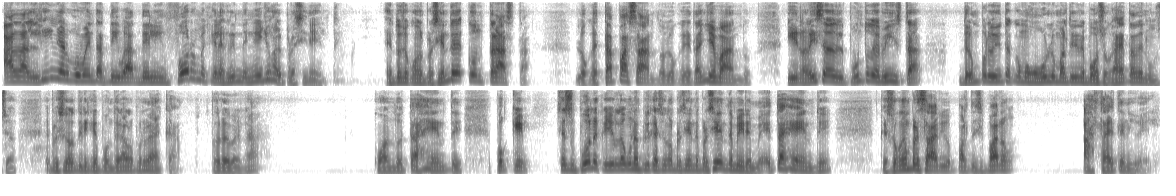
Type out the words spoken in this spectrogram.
a la línea argumentativa del informe que le rinden ellos al presidente. Entonces, cuando el presidente contrasta lo que está pasando, lo que están llevando, y analiza desde el punto de vista de un periodista como Julio Martínez Bozo, que hace esta denuncia, el presidente tiene que ponderarlo, pero acá, pero es verdad. Cuando esta gente, porque se supone que yo le dan una explicación al presidente, presidente, mírenme, esta gente que son empresarios participaron hasta este nivel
